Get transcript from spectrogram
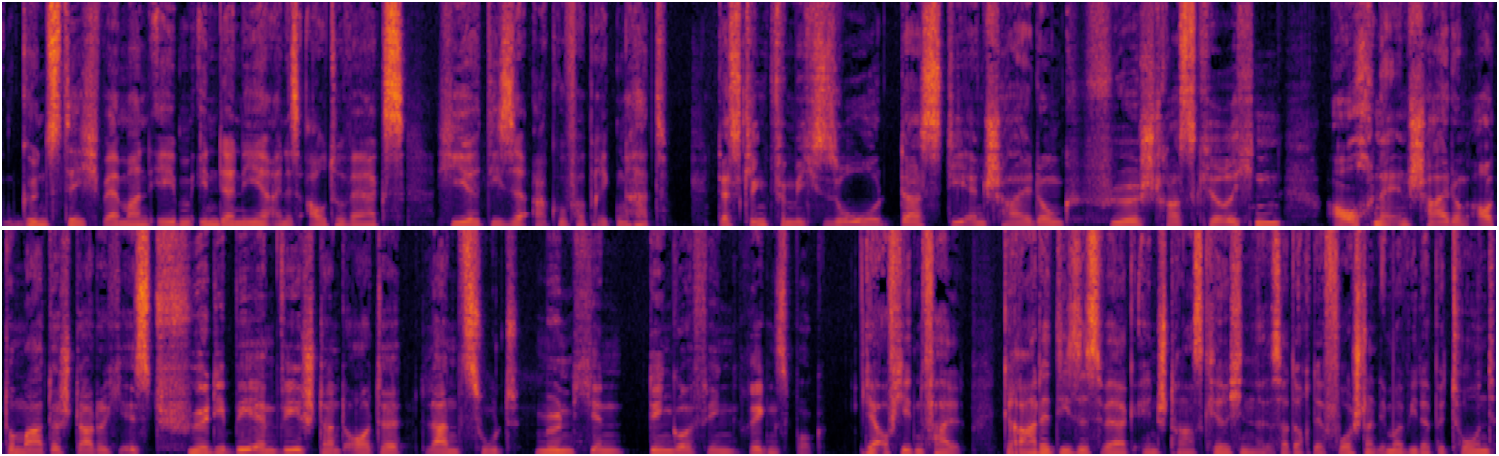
günstig, wenn man eben in der Nähe eines Autowerks hier diese Akkufabriken hat. Das klingt für mich so, dass die Entscheidung für Straßkirchen auch eine Entscheidung automatisch dadurch ist für die BMW-Standorte Landshut, München, Dingolfing, Regensburg. Ja, auf jeden Fall. Gerade dieses Werk in Straßkirchen, das hat auch der Vorstand immer wieder betont,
